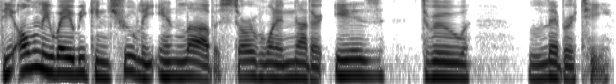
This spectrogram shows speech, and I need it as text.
The only way we can truly, in love, serve one another is through liberty.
